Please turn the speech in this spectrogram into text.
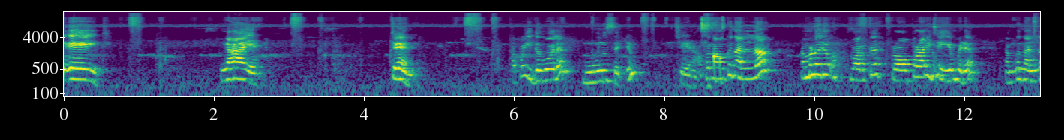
eight nine ten അപ്പോൾ ഇതുപോലെ മൂന്ന് സെറ്റും ചെയ്യണം. അപ്പോൾ നമുക്ക് നല്ല നമ്മളൊരു വർക്ക് പ്രോപ്പറായി ചെയ്യുമ്പോൾ നമുക്ക് നല്ല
